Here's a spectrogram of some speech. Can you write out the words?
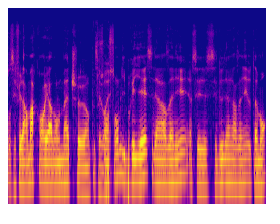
On s'est fait la remarque en regardant le match euh, un peu tous vrai. ensemble. Il brillait ces dernières années, euh, ces, ces deux dernières années notamment.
